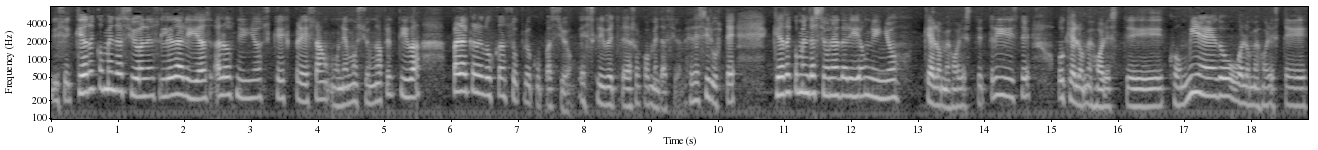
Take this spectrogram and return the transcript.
Dice, ¿qué recomendaciones le darías a los niños que expresan una emoción aflictiva para que reduzcan su preocupación. Escribe tres recomendaciones. Es decir, usted, ¿qué recomendación le daría a un niño que a lo mejor esté triste o que a lo mejor esté con miedo o a lo mejor esté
